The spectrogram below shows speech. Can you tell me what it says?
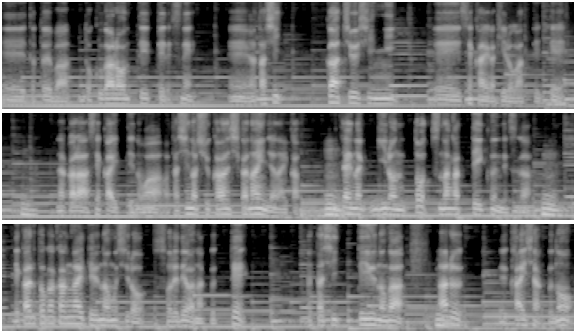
えー例えば独画論って言ってですね、えー私が中心に、えー世界が広がっていてだから世界っていうのは私の主観しかないんじゃないかうん。みたいな議論とつながっていくんですがうん。デカルトが考えているのはむしろそれではなくって私っていうのがうん。あるえー解釈の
